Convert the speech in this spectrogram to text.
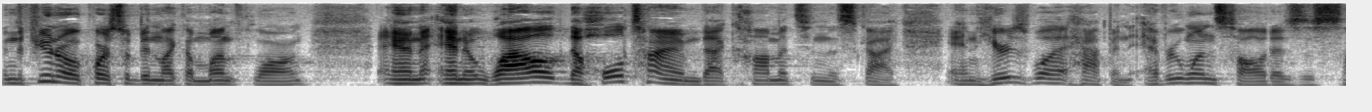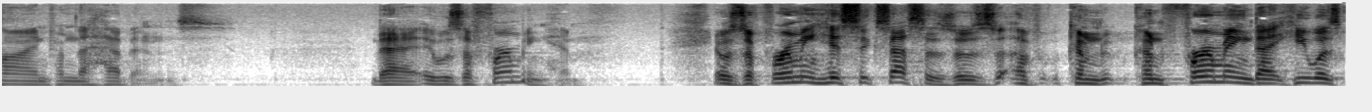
And the funeral, of course, would have been like a month long. And, and while the whole time that comet's in the sky. And here's what happened everyone saw it as a sign from the heavens that it was affirming him. It was affirming his successes. It was confirming that he was,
